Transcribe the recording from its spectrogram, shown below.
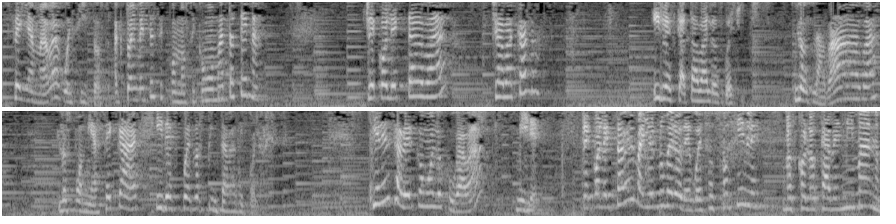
Se llamaba Huesitos, actualmente se conoce como Matatena. Recolectaba chabacanos y rescataba los huesitos. Los lavaba, los ponía a secar y después los pintaba de colores. ¿Quieren saber cómo lo jugaba? Miren, recolectaba el mayor número de huesos posible, los colocaba en mi mano.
